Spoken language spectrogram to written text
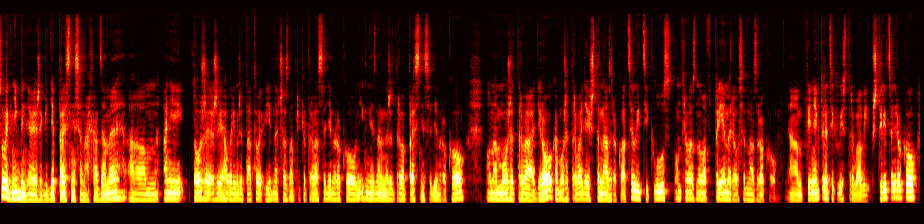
človek nikdy nevie, že kde presne sa nachádzame. Um, ani to, že, že ja hovorím, že táto jedna časť napríklad trvá 7 rokov, nikdy neznamená, že trvá presne 7 rokov. Ona môže trvať rok a môže trvať aj 14 rokov. A celý cyklus, on trvá znova v priemere 18 rokov. Um, tie niektoré cykly trvali 40 rokov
